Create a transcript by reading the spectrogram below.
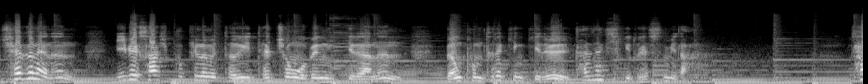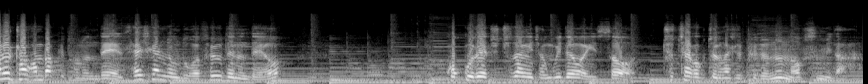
최근에는 249km의 대청 500길이라는 명품 트레킹길을 탄생시키기도 했습니다. 차를 타고 한 바퀴 도는데 3시간 정도가 소요되는데요. 곳곳에 주차장이 정비되어 있어 주차 걱정하실 필요는 없습니다.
